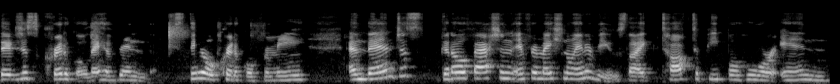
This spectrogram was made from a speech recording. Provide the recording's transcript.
they're just critical. They have been still critical for me. And then just good old fashioned informational interviews, like talk to people who are in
